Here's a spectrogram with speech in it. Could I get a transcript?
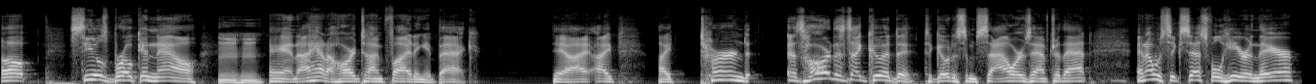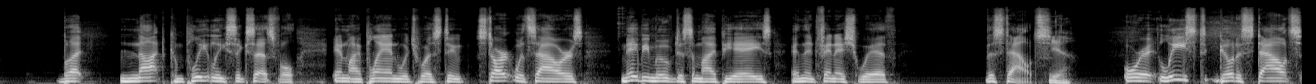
"Oh, seal's broken now," mm-hmm. and I had a hard time fighting it back. Yeah, I, I I turned as hard as I could to, to go to some sours after that. And I was successful here and there, but not completely successful in my plan, which was to start with sours, maybe move to some IPAs, and then finish with the stouts. yeah, Or at least go to stouts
